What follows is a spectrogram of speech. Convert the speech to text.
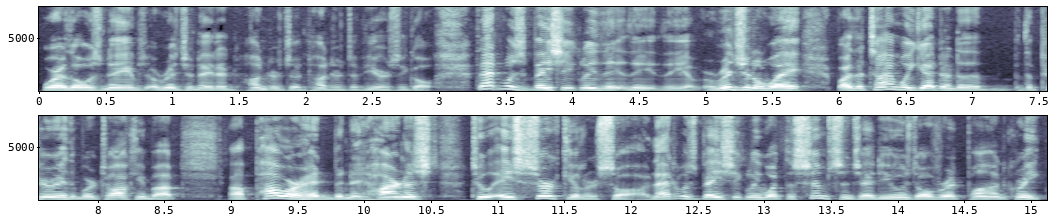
where those names originated hundreds and hundreds of years ago. That was basically the, the, the original way. By the time we get into the, the period that we're talking about, uh, power had been harnessed to a circular saw. And that was basically what the Simpsons had used over at Pond Creek.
